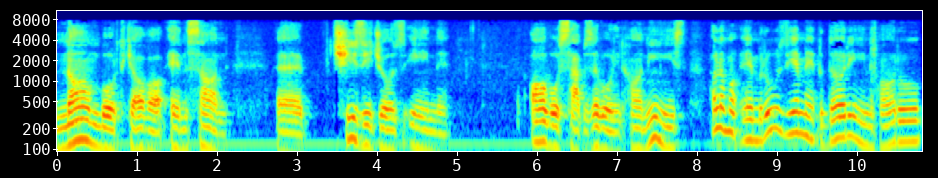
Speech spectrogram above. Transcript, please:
نام برد که آقا انسان چیزی جز این آب و سبزه و اینها نیست. حالا ما امروز یه مقداری اینها رو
